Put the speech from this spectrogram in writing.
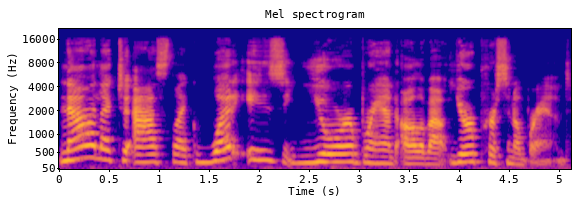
Now i'd like to ask like what is your brand all about? Your personal brand?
